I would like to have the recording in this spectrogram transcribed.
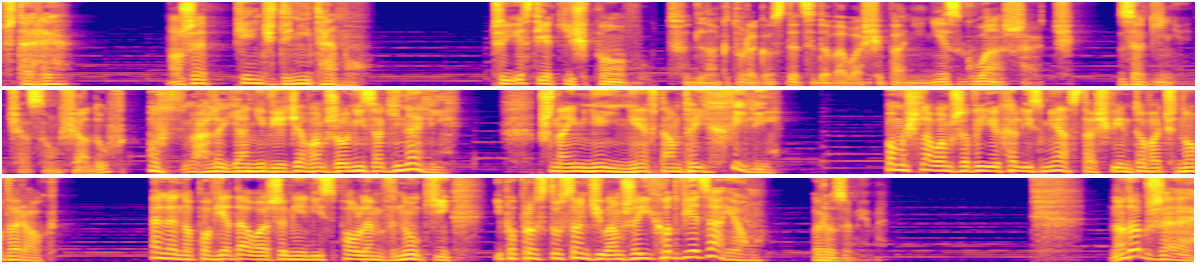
Cztery, może pięć dni temu. Czy jest jakiś powód, dla którego zdecydowała się pani nie zgłaszać zaginięcia sąsiadów? Och, ale ja nie wiedziałam, że oni zaginęli. Przynajmniej nie w tamtej chwili. Pomyślałam, że wyjechali z miasta świętować Nowy Rok. Ellen opowiadała, że mieli z Polem wnuki i po prostu sądziłam, że ich odwiedzają. Rozumiem. No dobrze.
